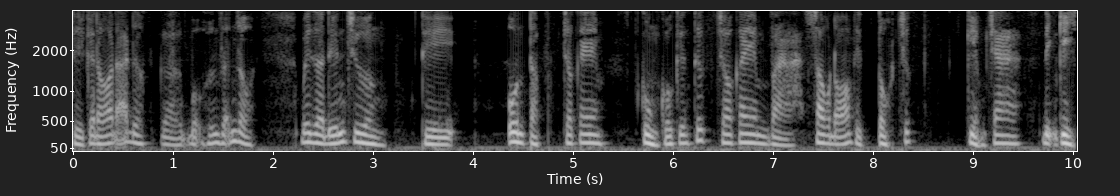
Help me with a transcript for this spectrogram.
thì cái đó đã được bộ hướng dẫn rồi. Bây giờ đến trường thì ôn tập cho các em củng cố kiến thức cho các em và sau đó thì tổ chức kiểm tra định kỳ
